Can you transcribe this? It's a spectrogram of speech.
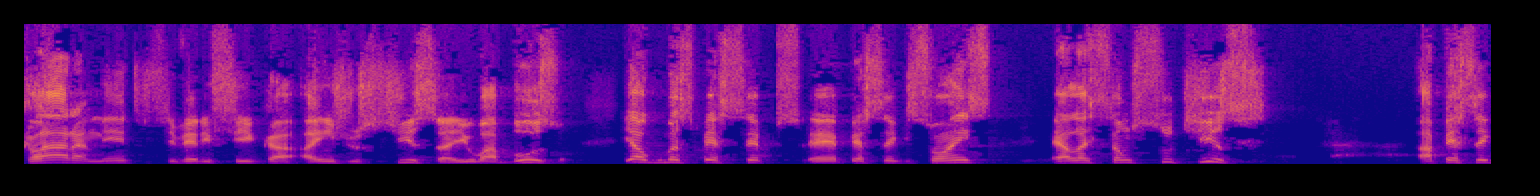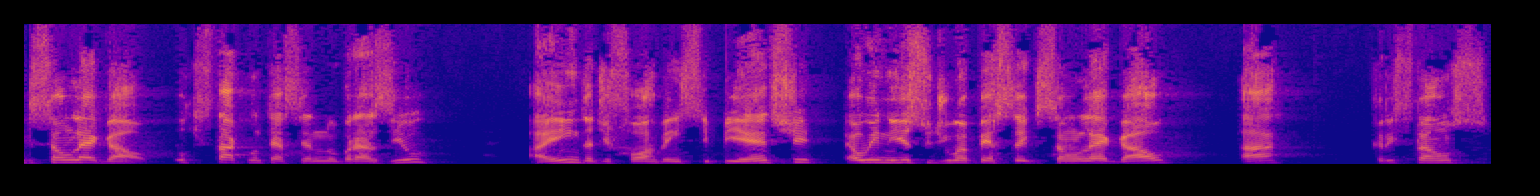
claramente se verifica a injustiça e o abuso, e algumas é, perseguições elas são sutis, a perseguição legal. O que está acontecendo no Brasil, ainda de forma incipiente, é o início de uma perseguição legal a cristãos.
